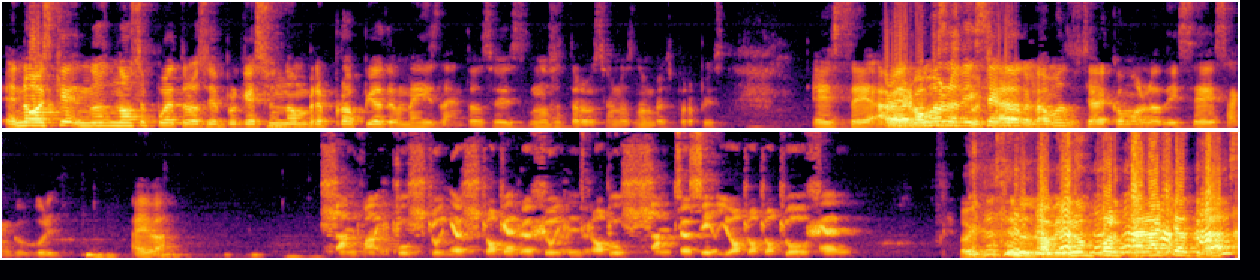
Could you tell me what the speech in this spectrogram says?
Eh, no, es que no, no se puede traducir porque es un nombre propio de una isla, entonces no se traducen los nombres propios. Este, a, A ver, ver, ¿cómo vamos a, escuchar, vamos a escuchar cómo lo dice San Google. Ahí va. Ahorita se nos va a abrir un portal aquí atrás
